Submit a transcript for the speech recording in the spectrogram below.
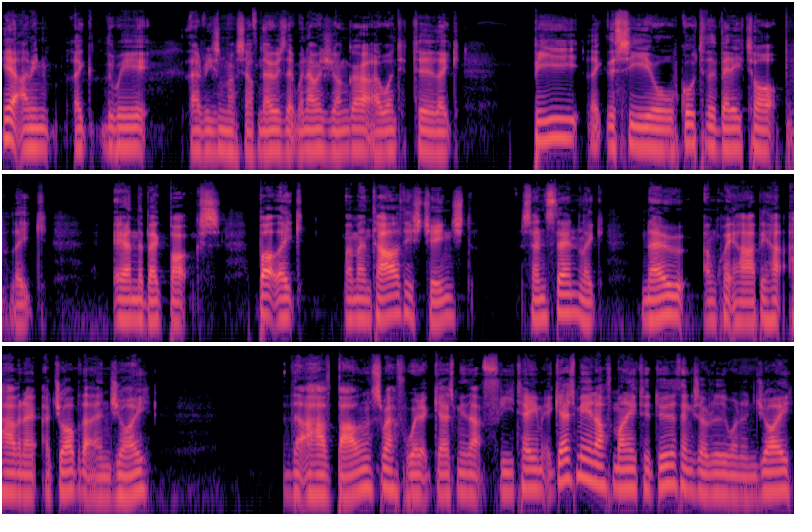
Yeah, I mean, like the way I reason myself now is that when I was younger, I wanted to like be like the CEO, go to the very top, like earn the big bucks. But like my mentality's changed since then. Like now, I'm quite happy ha- having a, a job that I enjoy, that I have balance with, where it gives me that free time. It gives me enough money to do the things I really want to enjoy,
